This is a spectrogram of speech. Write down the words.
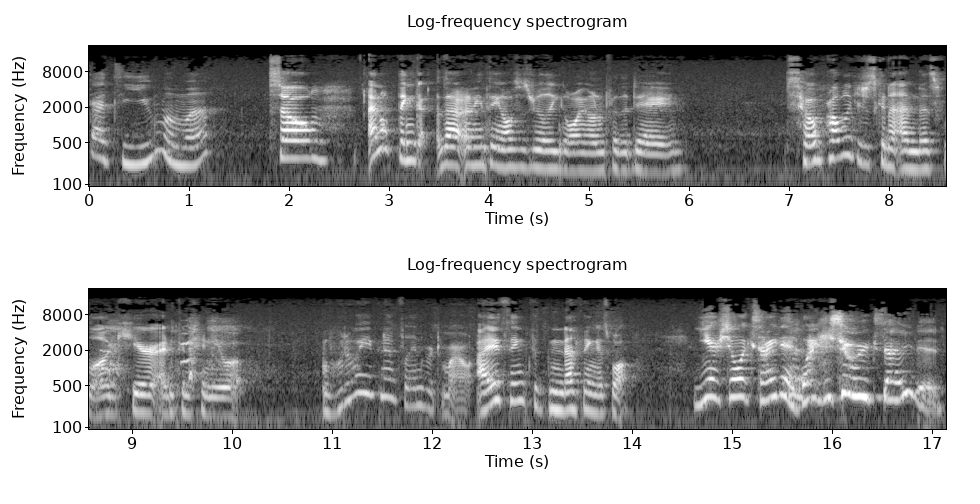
That's you, Mama. So I don't think that anything else is really going on for the day. So I'm probably just gonna end this vlog here and continue. What do I even have planned for tomorrow? I think nothing as well. You're so excited. Why are you so excited?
